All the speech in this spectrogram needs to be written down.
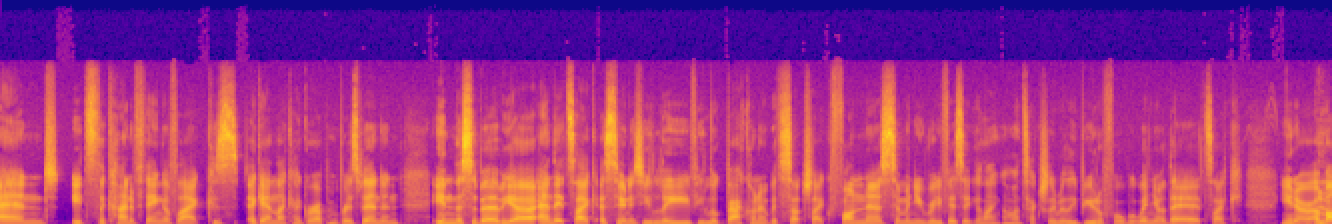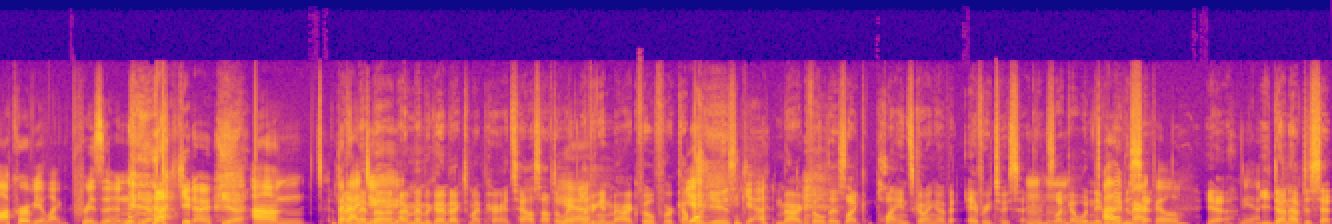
And it's the kind of thing of like, because again, like I grew up in Brisbane and in the suburbia, and it's like as soon as you leave, you look back on it with such like fondness. And when you revisit, you're like, oh, it's actually really beautiful. But when you're there, it's like, you know, a marker of your like prison, Yeah. you know? yeah. Um, but I I, remember, do. I remember going back to my parents' house after like Yeah. living in Marrickville for a couple Yeah, of years. yeah. In Marrickville, there's like planes going over every two seconds. Like I wouldn't even Mm-hmm. I need in to set. Marrickville. Yeah. Yeah. You don't have to set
